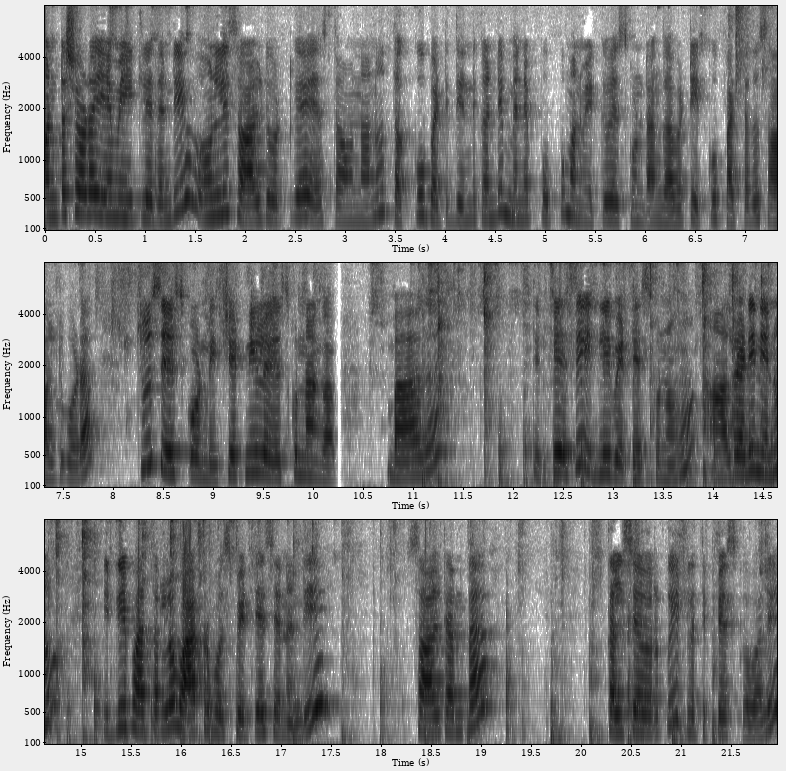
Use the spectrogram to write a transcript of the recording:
వంట సోడా ఏమి వేయట్లేదండి. ఓన్లీ సాల్ట్ ఒట్టుగా వేస్తా ఉన్నాను. తక్కువ పట్టిద్ది. ఎందుకంటే మినప్పప్పు మనం ఎక్కువ వేసుకుంటాం కాబట్టి ఎక్కువ పట్టదు. సాల్ట్ కూడా చూసి వేసుకోండి. చట్నీలో వేసుకున్నాం కాబట్టి బాగా తిప్పేసి ఇడ్లీ పెట్టేసుకున్నాము. ఆల్రెడీ నేను ఇడ్లీ పాత్రలో వాటర్ పోసి పెట్టేసానండి సాల్ట్ అంతా కలిసే వరకు ఇట్లా తిప్పేసుకోవాలి.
